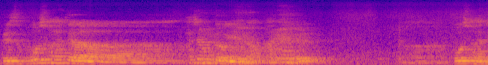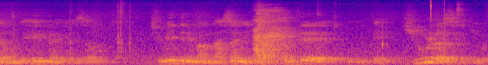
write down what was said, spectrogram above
그래서 보수하자 화정동에 있는 아파트를 어, 보수하자 문제 해결하기 위해서 주민들이 막 나서니까 그때 이렇게 기울었어요, 기울어.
